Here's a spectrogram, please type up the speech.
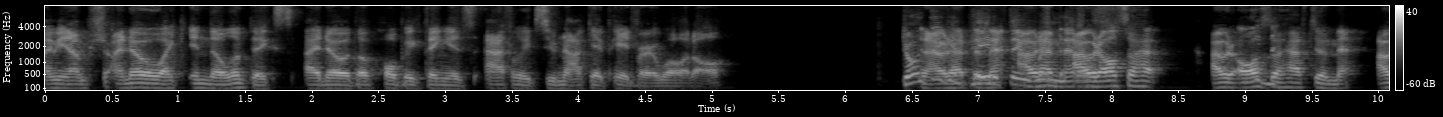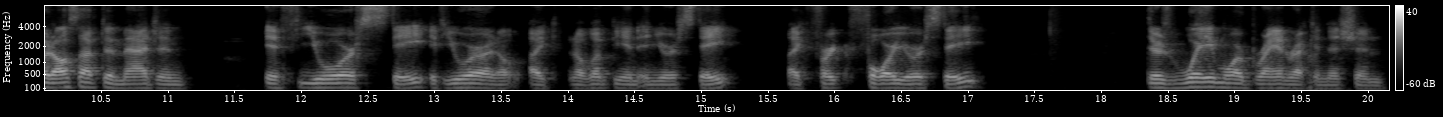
I mean, I'm sure, I know like in the Olympics, I know the whole big thing is athletes do not get paid very well at all. Don't And they I would get have to, paid ima- if they I would, win have, I would also have, I would also have to, ima- I would also have to imagine if your state, if you were an, like an Olympian in your state, like for, for your state, there's way more brand recognition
